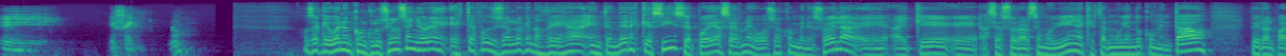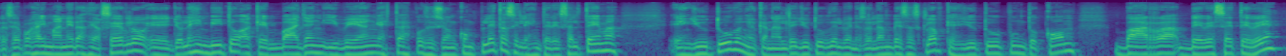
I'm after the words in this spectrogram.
eh, efecto, ¿no? O sea que bueno, en conclusión, señores, esta exposición lo que nos deja entender es que sí, se puede hacer negocios con Venezuela, eh, hay que eh, asesorarse muy bien, hay que estar muy bien documentado, pero al parecer pues hay maneras de hacerlo. yo les invito a que vayan y vean esta exposición completa si les interesa el tema en YouTube, en el canal de YouTube del Venezuelan Business Club, que es youtube.com barra bbctv.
